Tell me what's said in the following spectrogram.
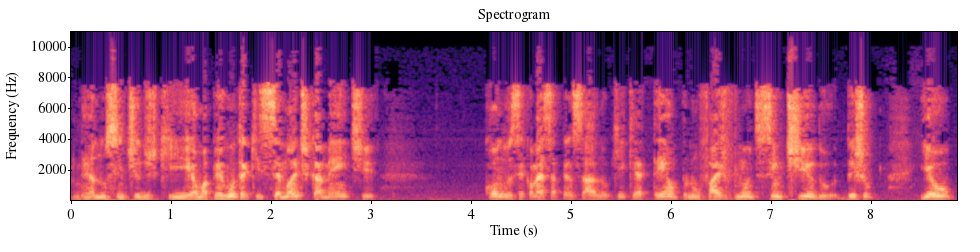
Né, no sentido de que é uma pergunta que semanticamente, quando você começa a pensar no que, que é tempo, não faz muito sentido. Deixa eu, e eu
